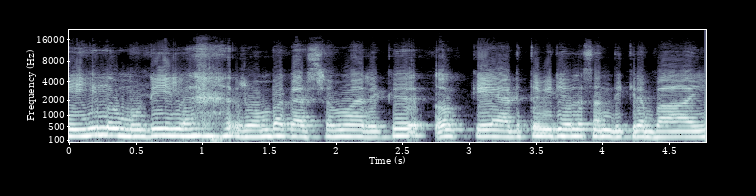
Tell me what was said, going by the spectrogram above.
வெயில் முடியல. ரொம்ப கஷ்டமாக இருக்குது ஓகே அடுத்த வீடியோவில் சந்திக்கிறேன். பாய்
